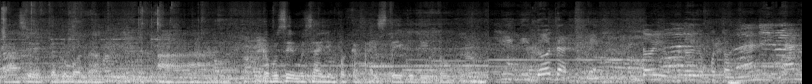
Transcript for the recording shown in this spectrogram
Kaso. Tanong mo na, ah, kamustahin mo siya yung pagkaka-stay ko dito. いいどうだってどういうどういうこと何何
